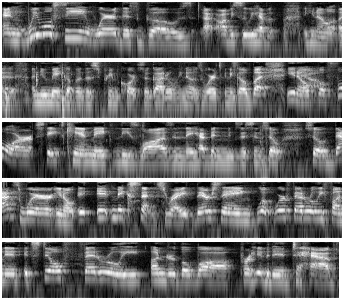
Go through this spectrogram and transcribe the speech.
And we will see where this goes. Uh, obviously we have you know a, a, new makeup of the supreme court so god only knows where it's going to go. But you know yeah. before states can make these laws and they have been in existence. So so that's where you know it, it makes sense right? They're saying look we're federally funded. It's still federally under the law prohibited to have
